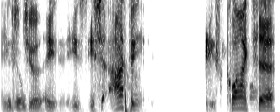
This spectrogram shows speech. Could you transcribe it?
It's just, it, it's, it's, I think it's quite a,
